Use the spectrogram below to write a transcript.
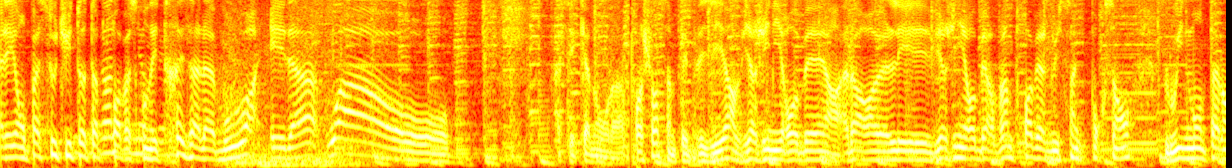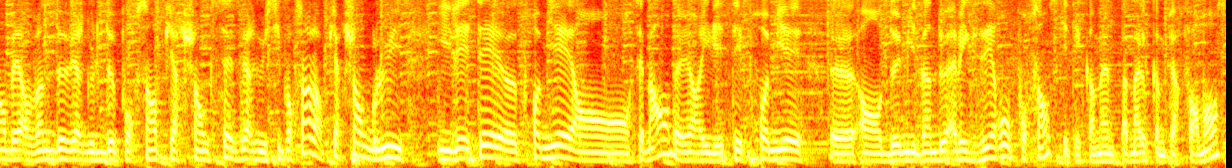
Allez, on passe tout de suite au top 3 parce qu'on est très à la bourre. Et là, waouh ah, c'est canon là. Franchement, ça me fait plaisir. Virginie Robert. Alors, euh, les Virginie Robert 23,5%, Louis de Montalembert 22,2%, Pierre Chang 16,6%. Alors Pierre Chang, lui, il était euh, premier en. C'est marrant d'ailleurs, il était premier euh, en 2022 avec 0%, ce qui était quand même pas mal comme performance.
